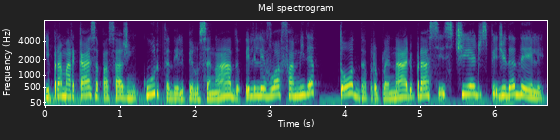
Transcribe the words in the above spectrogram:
E para marcar essa passagem curta dele pelo Senado, ele levou a família toda para o plenário para assistir a despedida dele.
